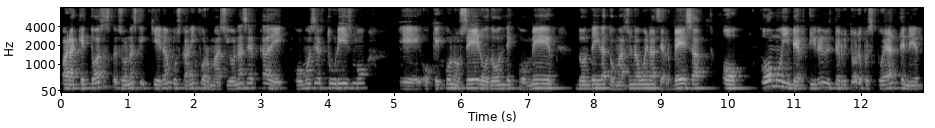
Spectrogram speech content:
para que todas las personas que quieran buscar información acerca de cómo hacer turismo eh, o qué conocer o dónde comer, dónde ir a tomarse una buena cerveza o cómo invertir en el territorio, pues puedan tener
